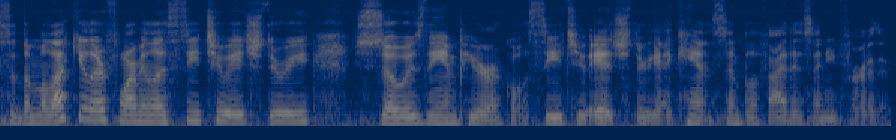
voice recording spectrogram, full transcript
So the molecular formula is C2H3, so is the empirical, C2H3. I can't simplify this any further.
